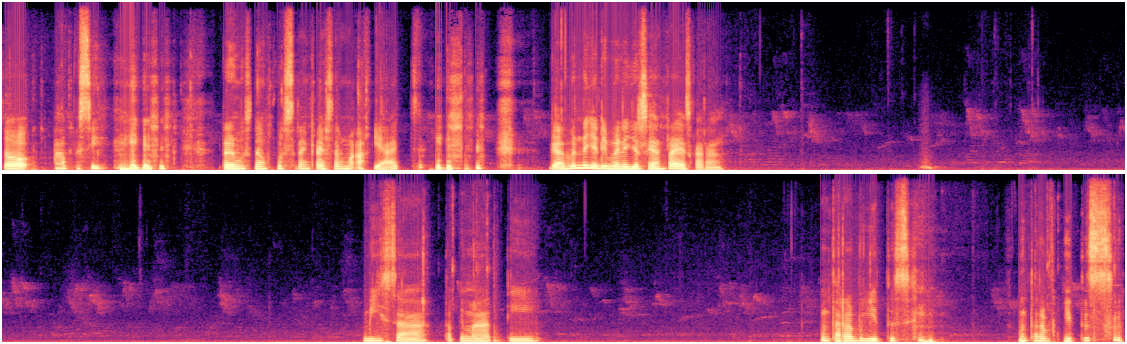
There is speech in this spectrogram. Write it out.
So apa sih? Rainbow sedang push rank Kaiser maaf ya. Gak bener jadi manajer Sentra ya sekarang. Bisa tapi mati sementara begitu sih. Sementara begitu sih.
